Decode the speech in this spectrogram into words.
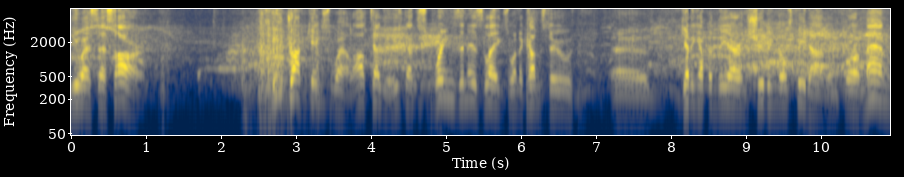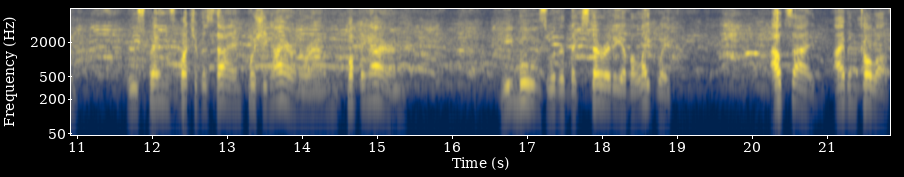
USSR. Drop kicks well, I'll tell you. He's got springs in his legs when it comes to uh, getting up in the air and shooting those feet out. And for a man who spends much of his time pushing iron around, pumping iron, he moves with the dexterity of a lightweight. Outside, Ivan Koloff.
